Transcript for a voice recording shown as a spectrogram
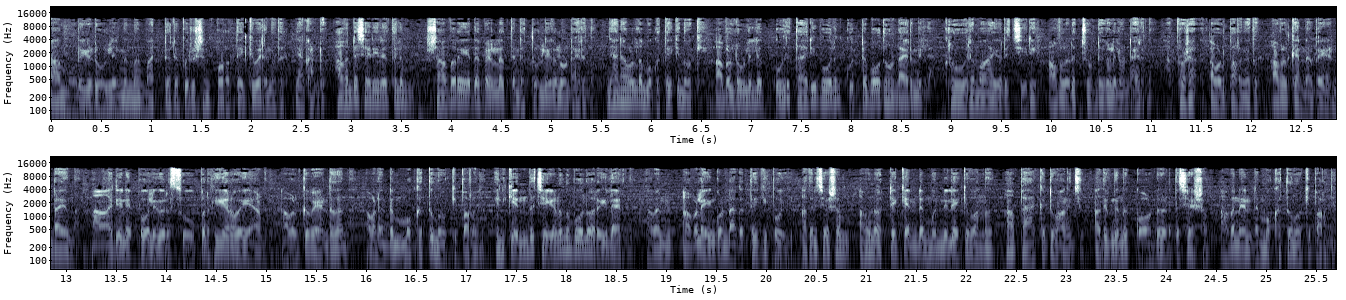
ആ മുറിയുടെ ഉള്ളിൽ നിന്ന് മറ്റൊരു പുരുഷൻ പുറത്തേക്ക് വരുന്നത് ഞാൻ കണ്ടു. അവന്റെ ശരീരത്തിലും ഷവർ ചെയ്ത വെള്ളത്തിന്റെ തുള്ളികൾ ഉണ്ടായിരുന്നു. ഞാൻ അവളുടെ മുഖത്തേക്ക് നോക്കി. അവളുടെ ഉള്ളിൽ ഒരു തരി പോലും കുറ്റബോധം ഉണ്ടായിരുന്നില്ല. ക്രൂരമായ ഒരു ചിരി അവളുടെ ചുണ്ടുകളിൽ ഉണ്ടായിരുന്നു. അപ്പോഴാ അവൾ പറഞ്ഞത് അവൾക്ക് എന്നെ വേണ്ട എന്ന്. ആര്യനെ പോലെ ഒരു സൂപ്പർ ഹീറോയാണ് അവൾക്ക് വേണ്ടതെന്ന്. അവൾ എന്റെ മുഖത്ത് നോക്കി പറഞ്ഞു എനിക്ക് എന്ത് ചെയ്യണമെന്ന് പോലും അറിയില്ലായിരുന്നു. അവൻ അവളെയും കൊണ്ട് അകത്തേക്ക് പോയി. അതിനുശേഷം അവൻ ഒറ്റയ്ക്ക് എന്റെ മുന്നിലേക്ക് വന്ന് ആ പാക്കറ്റ് വാങ്ങിച്ചു. അതിൽ നിന്ന് കോണ്ടം എടുത്ത ശേഷം അവൻ എന്റെ മുഖത്ത് നോക്കി പറഞ്ഞു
